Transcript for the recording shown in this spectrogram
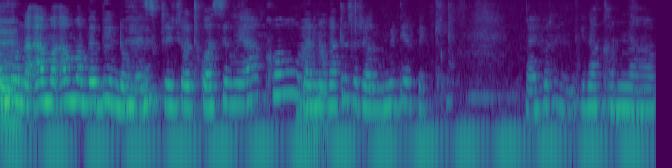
Ama, una, ama, ama maybe ndo ume screenshot kwa simu yako. Unananga tu social media pekee. Inakamna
